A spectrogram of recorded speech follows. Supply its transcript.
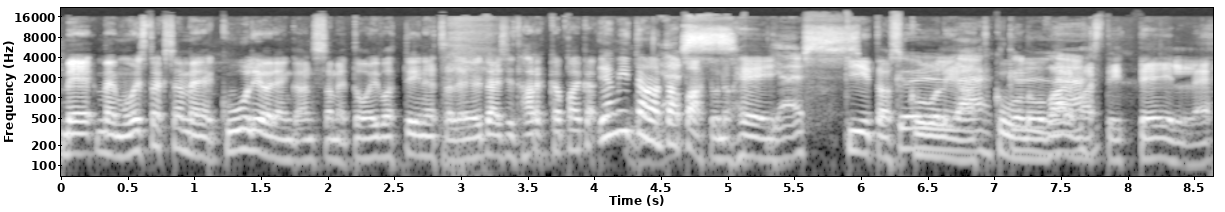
Me, me muistaaksemme kuulijoiden kanssa me toivottiin, että sä löytäisit harkkapaikan. Ja mitä on Yes, tapahtunut? Hei, yes. kiitos Kyllä, kuulijat, kuuluu kyllä. varmasti teille.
